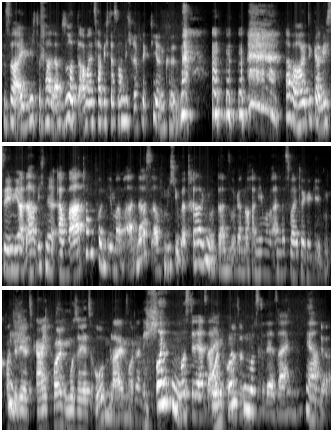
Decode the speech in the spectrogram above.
das war eigentlich total absurd. Damals habe ich das noch nicht reflektieren können. Aber heute kann ich sehen, ja, da habe ich eine Erwartung von jemandem anders auf mich übertragen und dann sogar noch an jemand anders weitergegeben. Konnte dir jetzt gar nicht folgen. Muss er jetzt oben bleiben oder nicht? Unten musste der sein. Unten Unten, also- musste der sein. Ja. Ja.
